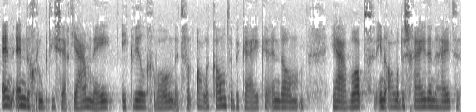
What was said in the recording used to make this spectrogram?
En, en de groep die zegt: ja, nee, ik wil gewoon het van alle kanten bekijken. En dan, ja, wat in alle bescheidenheid uh,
